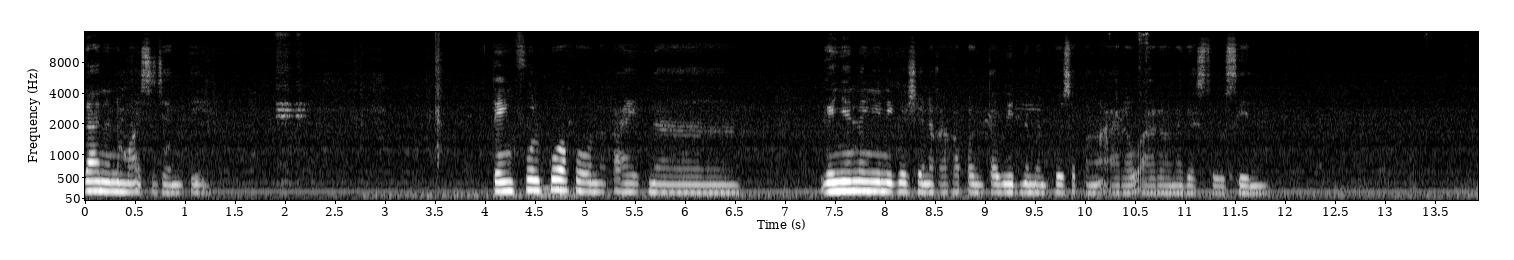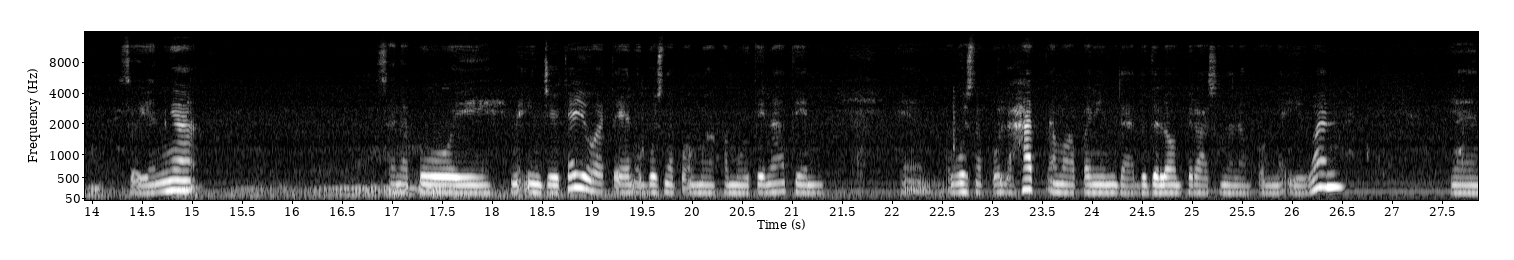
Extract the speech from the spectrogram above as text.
daanan ng mga estudyante. Thankful po ako na kahit na ganyan lang yung negosyo, nakakapagtawid naman po sa pang-araw-araw na gastusin. So, yan nga. Sana po ay na-enjoy kayo at ayan, ubos na po ang mga kamote natin. Ayan, ubos na po lahat ang mga paninda. Dadalawang piraso na lang po ang naiwan. Yan,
